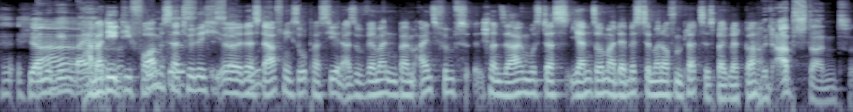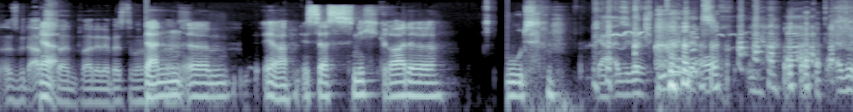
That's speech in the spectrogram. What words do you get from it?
Ja, gegen Bayern- Aber die, die Form ist natürlich, ist ja äh, das darf nicht so passieren. Also wenn man beim 1-5 schon sagen muss, dass Jan Sommer der beste Mann auf dem Platz ist bei Gladbach, mit Abstand, also mit Abstand war der der beste Mann. auf dem dann Platz. ähm, ja, ist das nicht gerade gut. ja, also das Spiel hätte auch. Ja, also,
